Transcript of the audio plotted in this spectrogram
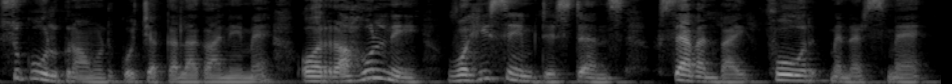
स्कूल ग्राउंड को चक्कर लगाने में और राहुल ने वही same distance seven by four minutes में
